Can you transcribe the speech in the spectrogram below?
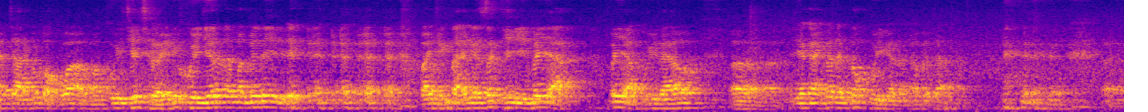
อาจารย์ก็บอกว่ามาคุยเฉยๆนี่คุยเยอะแล้วมันไม่ได้ ไปถึงไหนกันสักทีไม่อยากไม่อยากคุยแล้วยังไงก็จะต้องคุยกันนะครับอาจารย์เอ่อ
